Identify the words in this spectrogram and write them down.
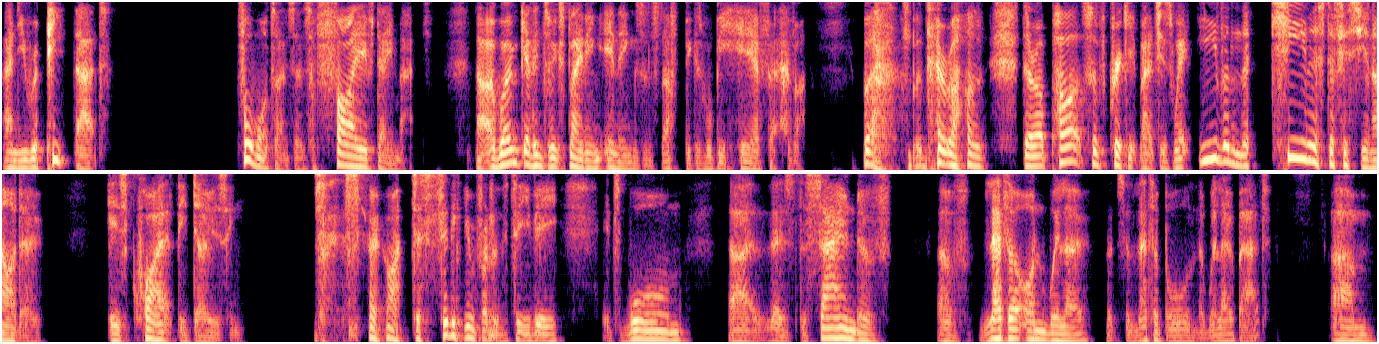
And you repeat that four more times. So it's a five day match. Now, I won't get into explaining innings and stuff because we'll be here forever. But, but there are there are parts of cricket matches where even the keenest aficionado is quietly dozing. So, so I'm just sitting in front of the TV. It's warm. Uh, there's the sound of of leather on willow. That's a leather ball and a willow bat. Um,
